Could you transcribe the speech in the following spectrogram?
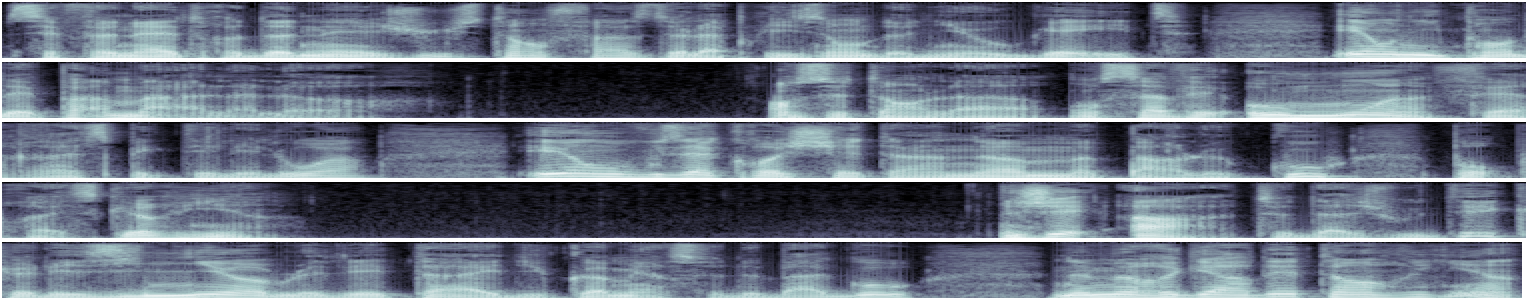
Ses fenêtres donnaient juste en face de la prison de Newgate, et on y pendait pas mal alors. En ce temps-là, on savait au moins faire respecter les lois, et on vous accrochait un homme par le cou pour presque rien. J'ai hâte d'ajouter que les ignobles détails du commerce de Bagot ne me regardaient en rien.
